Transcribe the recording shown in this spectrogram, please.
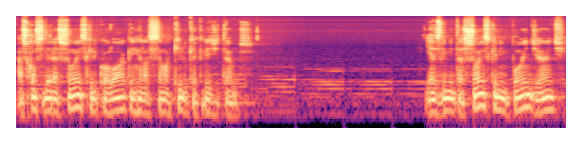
As considerações que ele coloca em relação àquilo que acreditamos. E as limitações que ele impõe diante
